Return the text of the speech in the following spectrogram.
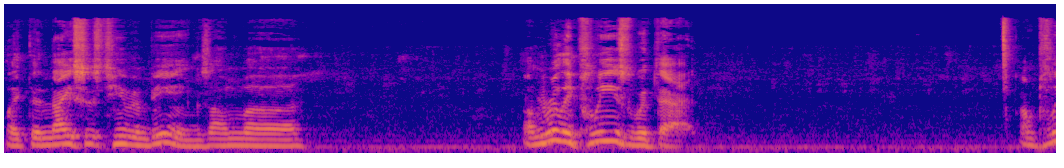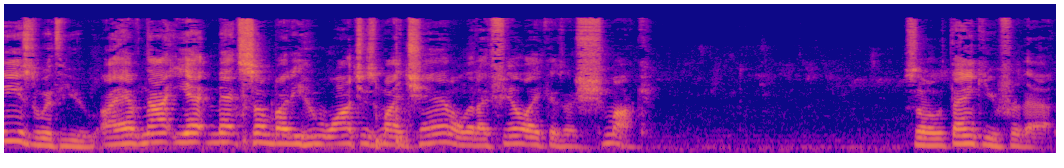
like the nicest human beings. I'm uh, I'm really pleased with that. I'm pleased with you. I have not yet met somebody who watches my channel that I feel like is a schmuck. So thank you for that.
